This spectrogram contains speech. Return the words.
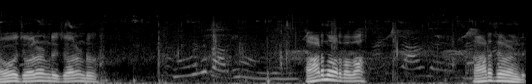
ഓ ചോലുണ്ട് ചോലുണ്ട് ആടെന്ന് പറഞ്ഞതാ ആടെ ചോലുണ്ട്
